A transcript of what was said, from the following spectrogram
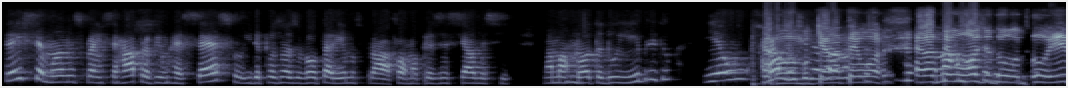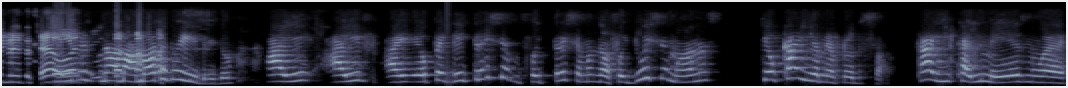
três semanas para encerrar, para vir um recesso, e depois nós voltaríamos para a forma presencial nesse, na marmota do híbrido. E eu eu realmente amo que minhas ela tem, o, ela tem um ódio do, do híbrido, que é do ótimo. híbrido, não, marmota do híbrido. Aí, aí, aí eu peguei três semanas, foi três semanas, não, foi duas semanas que eu caí a minha produção. Caí, caí mesmo. É,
